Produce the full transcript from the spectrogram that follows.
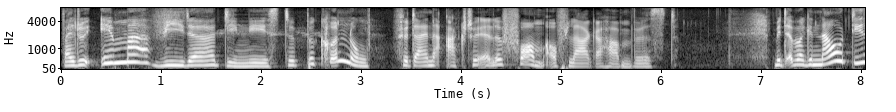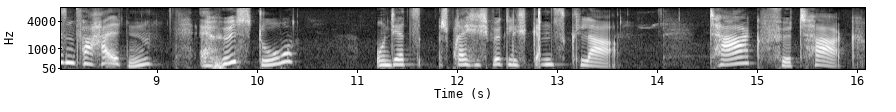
weil du immer wieder die nächste Begründung für deine aktuelle Form auf Lager haben wirst. Mit aber genau diesem Verhalten erhöhst du, und jetzt spreche ich wirklich ganz klar, Tag für Tag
